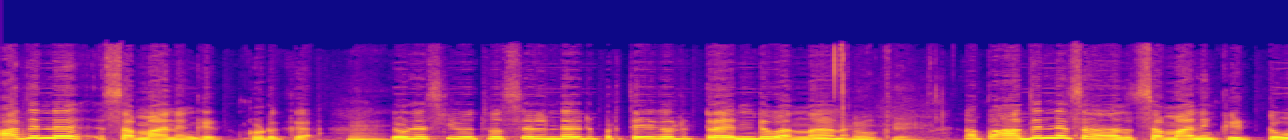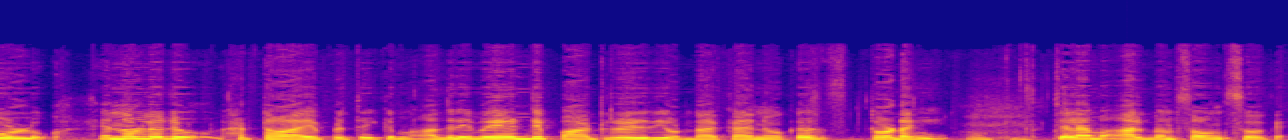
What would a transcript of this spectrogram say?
അതിന് സമ്മാനം കൊടുക്കുക. യൂണിവേഴ്സിറ്റി യൂത്ത് ഫെസ്റ്റിവലിന്റെ ഒരു പ്രത്യേക ഒരു ട്രെൻഡ് വന്നാണ്. ഓക്കെ. അപ്പൊ അതിന് സമ്മാനം കിട്ടുള്ളൂ എന്നുള്ളൊരു ഘട്ടമായപ്പോഴത്തേക്കും അതിന് വേണ്ടി പാട്ടുകൾ എഴുതി ഉണ്ടാക്കാനും ഒക്കെ തുടങ്ങി ചില ആൽബം സോങ്സും ഒക്കെ.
